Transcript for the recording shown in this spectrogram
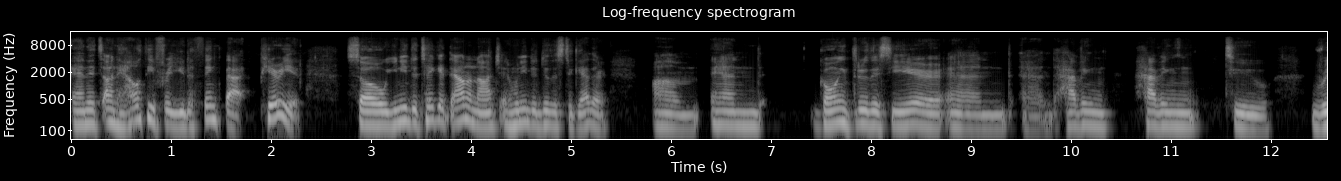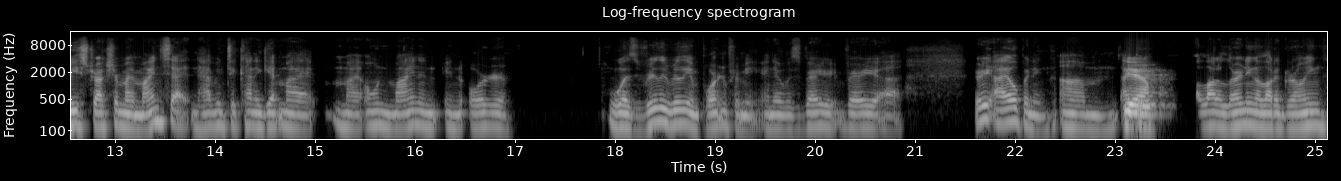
And it's unhealthy for you to think that period. So you need to take it down a notch and we need to do this together um and going through this year and and having having to restructure my mindset and having to kind of get my my own mind in, in order was really really important for me. And it was very very uh very eye-opening. Um I yeah. a lot of learning a lot of growing.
